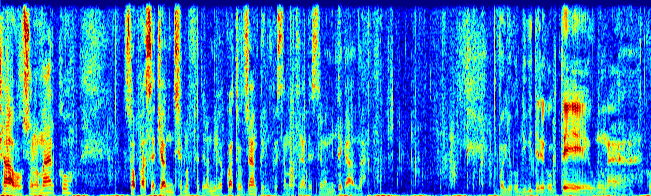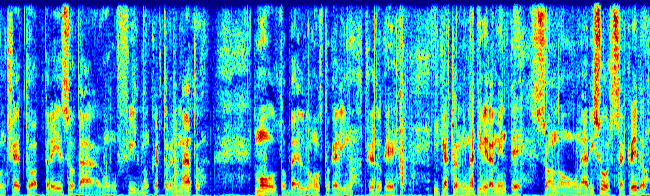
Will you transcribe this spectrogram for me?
Ciao, sono Marco, sto passeggiando insieme al fratello amico a quattro zampe in questa mattinata estremamente calda. Voglio condividere con te un concetto appreso da un film, un cartone animato molto bello, molto carino. Credo che i cartoni animati veramente sono una risorsa, credo,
